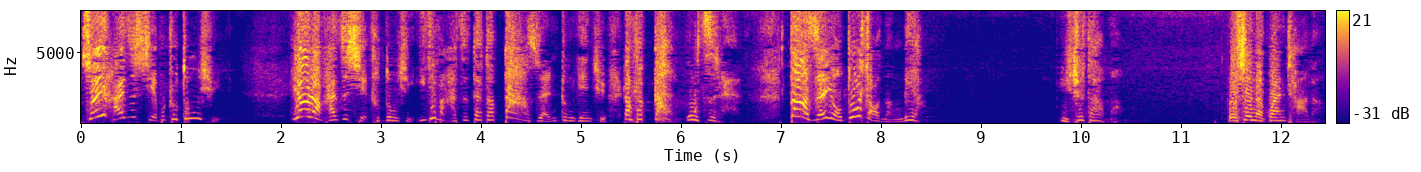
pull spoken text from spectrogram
所以孩子写不出东西。要让孩子写出东西，一定把孩子带到大自然中间去，让他感悟自然。大自然有多少能量，你知道吗？我现在观察了，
